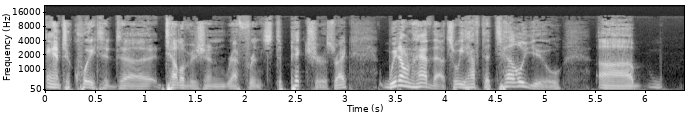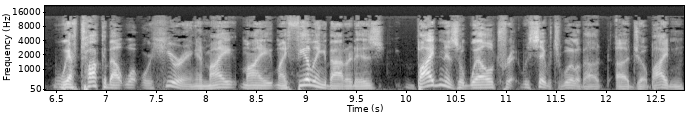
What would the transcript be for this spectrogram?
antiquated uh, television reference to pictures. Right? We don't have that, so we have to tell you. Uh, we have to talk about what we're hearing, and my my my feeling about it is Biden is a well trained. We say what you will about uh, Joe Biden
